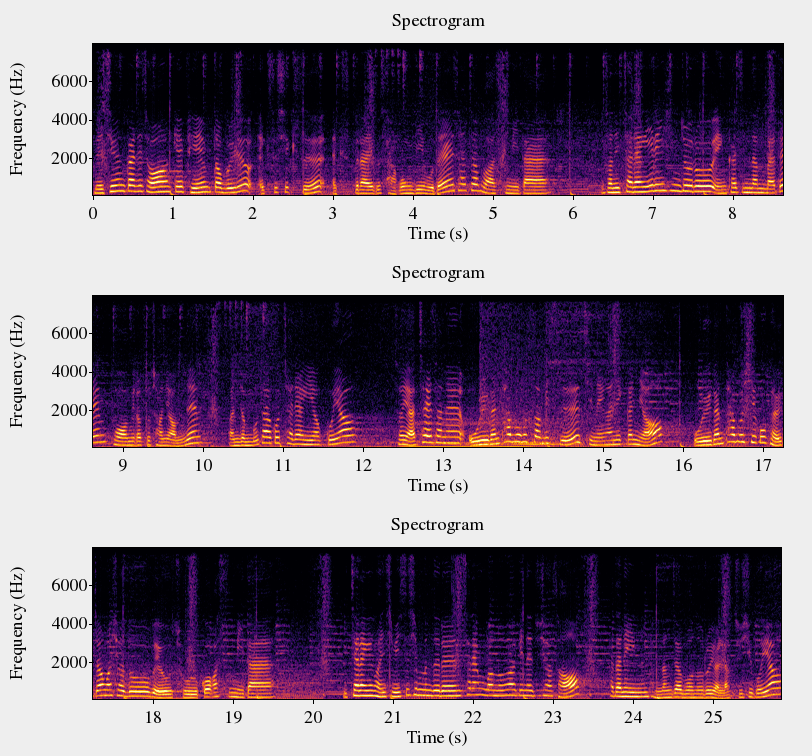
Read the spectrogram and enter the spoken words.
네, 지금까지 저와 함께 BMW X6 X드라이브 40D 모델 살펴보았습니다. 우선 이 차량 1인 신조로 엔카 진단받은 보험 이력도 전혀 없는 완전 무사고 차량이었고요. 저희 야차에서는 5일간 타보고 서비스 진행하니까요. 5일간 타보시고 결정하셔도 매우 좋을 것 같습니다. 이 차량에 관심 있으신 분들은 차량 번호 확인해 주셔서 하단에 있는 담당자 번호로 연락 주시고요.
